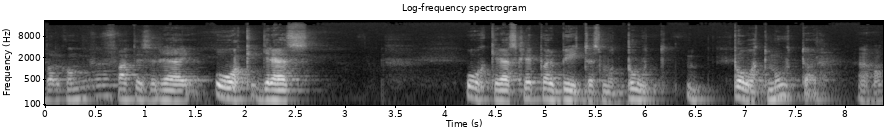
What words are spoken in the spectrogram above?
Balkongen? Faktiskt det åkgräs... Åkgräsklippare bytes mot bot, båtmotor. Jaha.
